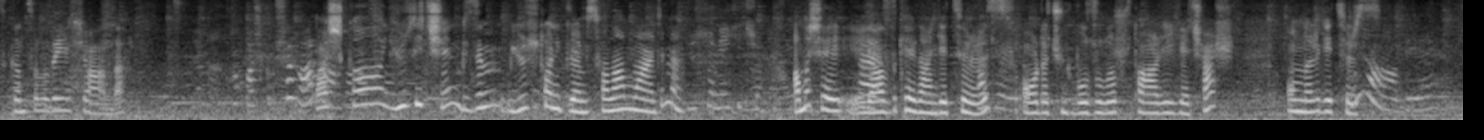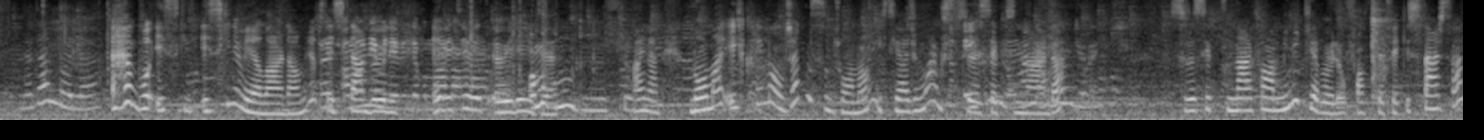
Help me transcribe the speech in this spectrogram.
Sıkıntılı değil şu anda. Başka bir şey var mı? Başka yüz için bizim yüz toniklerimiz falan var değil mi? Yüz seneyi hiç yok. Ama şey yazlık evden getiririz. Orada çünkü bozulur, tarihi geçer. Onları getiririz. Neden böyle? Bu eski eski Nivea'lardan biliyor musun? Evet, Eskiden böyle. Evet evet vardı. öyleydi. Ama bunun büyüsü. Aynen. Normal el kremi alacak mısın Tuana? İhtiyacın var mı şu sıra septinlerden? Sıra septinler falan minik ya böyle ufak tefek. İstersen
